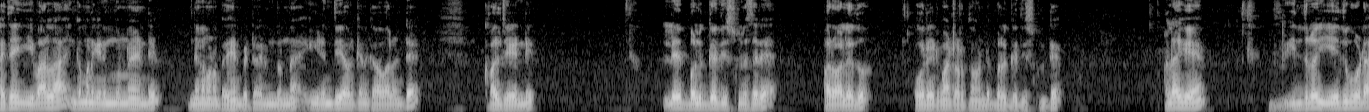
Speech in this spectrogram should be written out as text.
అయితే ఇవాళ ఇంకా మనకి ఎనిమిది ఉన్నాయండి. నిన్న మనం పదిహేను పెట్టాం ఎనిమిది ఉన్నాయి. ఈ ఎనిమిది ఎవరికైనా కావాలంటే కాల్ చేయండి. లేదు బలుగ్గా తీసుకున్నా సరే పర్వాలేదు. ఓ రేటు మాట్లాడుతామండి బలుగ్గా తీసుకుంటే. అలాగే ఇందులో ఏది కూడా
